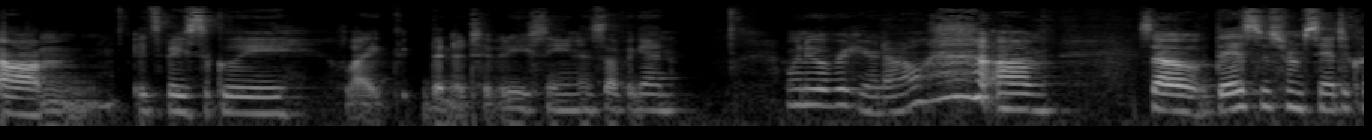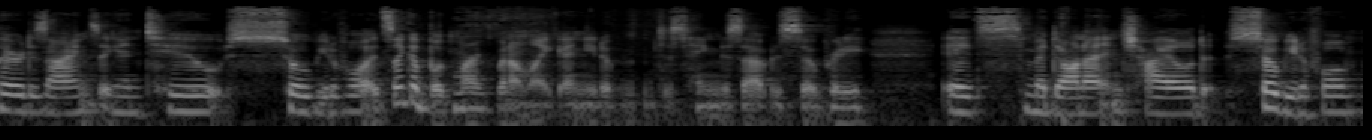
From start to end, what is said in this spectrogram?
um, it's basically like the nativity scene and stuff again. I'm gonna go over here now. um, so this is from Santa Clara Designs again too. So beautiful. It's like a bookmark, but I'm like, I need to just hang this up. It's so pretty. It's Madonna and Child. So beautiful.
